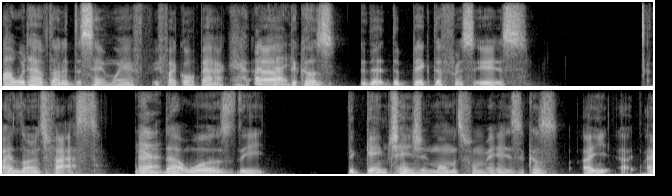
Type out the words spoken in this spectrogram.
I would have done it the same way if, if I go back. Uh, Okay. because the the big difference is I learned fast. Yeah. And that was the the game changing moments for me is because I, I, I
